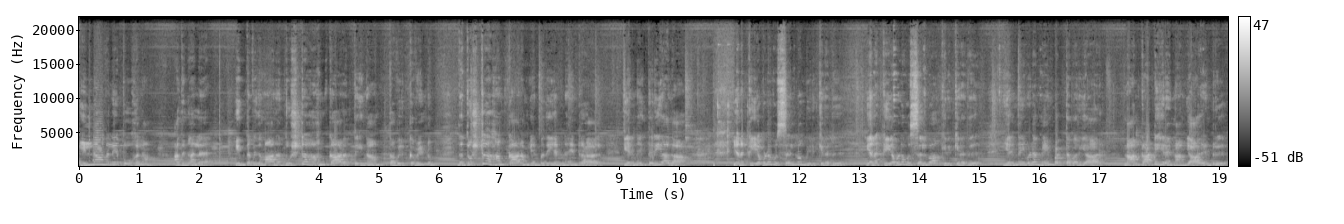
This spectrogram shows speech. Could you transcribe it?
இல்லாமலே போகலாம். அதனால இந்த விதமான துஷ்ட அகங்காரத்தை நாம் தவிர்க்க வேண்டும். இந்த துஷ்ட அகங்காரம் என்பது என்ன என்றால் என்னை தெரியாதா? எனக்கு எவ்வளவு செல்வம் இருக்கிறது? எனக்கு எவ்வளவு செல்வாக்கு இருக்கிறது? என்னை விட மேம்பட்டவர் யார்? நான் காட்டுகிறேன் நான் யார் என்று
